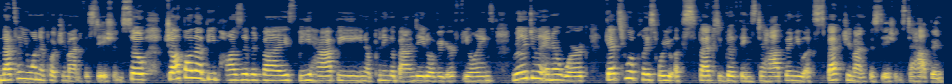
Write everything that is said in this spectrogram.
And that's how you want to approach your manifestation. So drop all that be positive advice, be happy, you know, putting a band aid over your feelings. Really do the inner work. Get to a place where you expect good things to happen. You expect your manifestations to happen.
